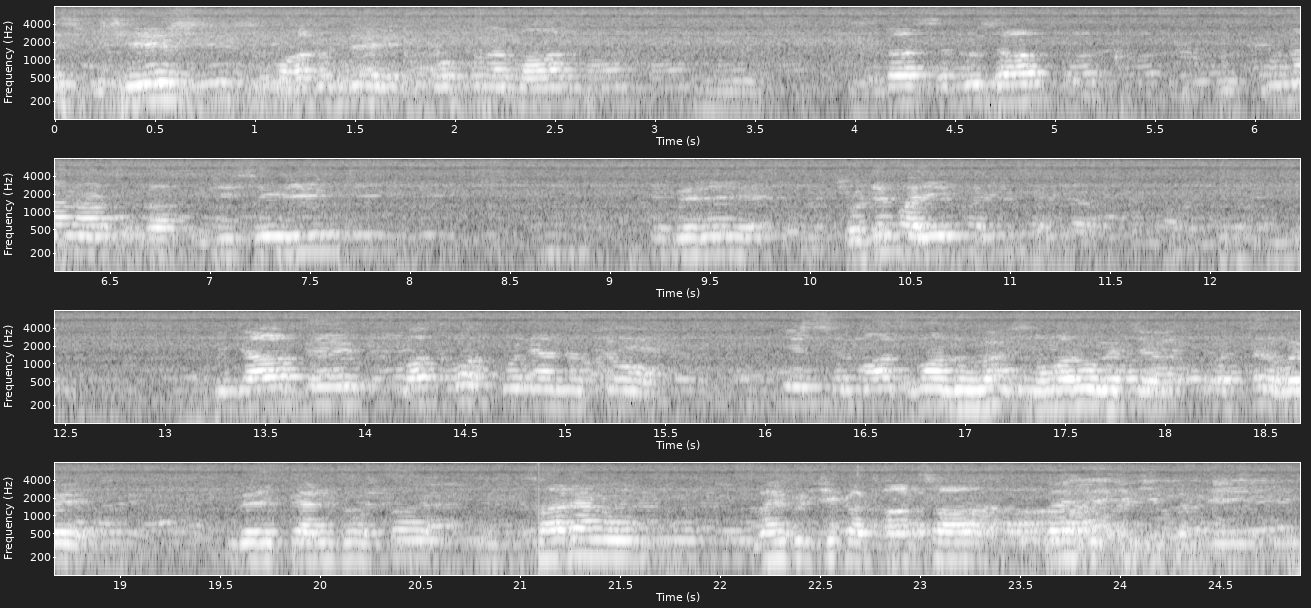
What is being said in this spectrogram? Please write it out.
ਇਸ ਵਿਸ਼ੇਸ਼ ਸਮਾਗਮ ਦੇ ਮੁੱਖ ਮਹਿਮਾਨ ਸਰਦਾਰ ਸੰਧੂ ਸਾਹਿਬ, ਉਹਨਾਂ ਨਾਲ ਸਰਦਾਰ ਸੁਜੀਤ ਸਿੰਘ ਜੀ ਤੇ ਮੇਰੇ ਛੋਟੇ ਭਾਈ ਪੰਜਾਬ ਦੇ ਵੱਖ-ਵੱਖ ਕੋਨਿਆਂ ਤੋਂ ਇਸ ਸਨਮਾਨ ਸਮਾਰੋਹ ਵਿੱਚ ਇਕੱਤਰ ਹੋਏ ਮੇਰੇ ਪਿਆਰੇ ਦੋਸਤੋ, ਸਾਰਿਆਂ ਨੂੰ ਵਾਹਿਗੁਰੂ ਜੀ ਕਾ ਖਾਲਸਾ, ਵਾਹਿਗੁਰੂ ਜੀ ਕੀ ਫਤਿਹ,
